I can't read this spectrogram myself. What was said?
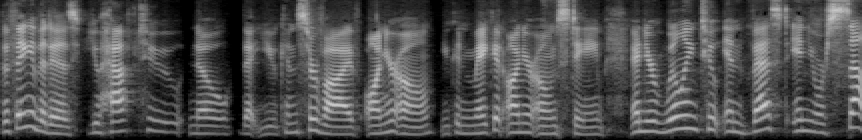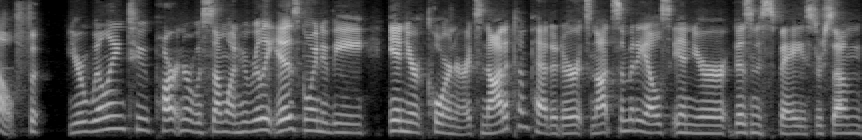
the thing of it is, you have to know that you can survive on your own. You can make it on your own steam, and you're willing to invest in yourself. You're willing to partner with someone who really is going to be in your corner. It's not a competitor. It's not somebody else in your business space or some,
